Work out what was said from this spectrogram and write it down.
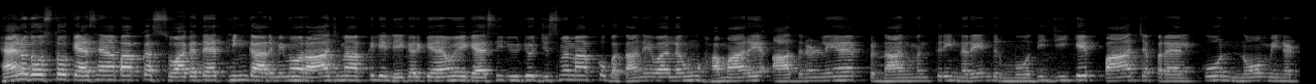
हेलो दोस्तों, कैसे हैं आप? आपका स्वागत है थिंक आर्मी में और आज मैं आपके लिए लेकर के आया हूँ एक ऐसी वीडियो जिसमें मैं आपको बताने वाला हूँ हमारे आदरणीय प्रधानमंत्री नरेंद्र मोदी जी के 5 अप्रैल को 9 मिनट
